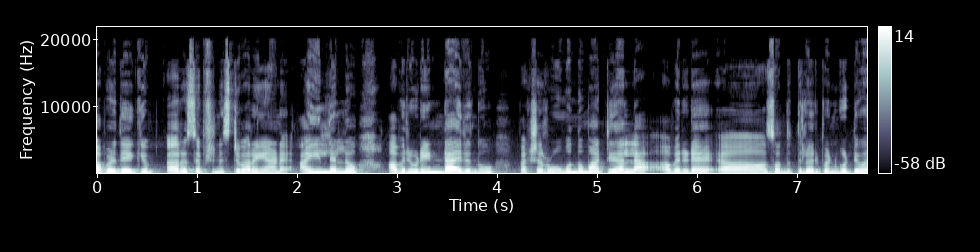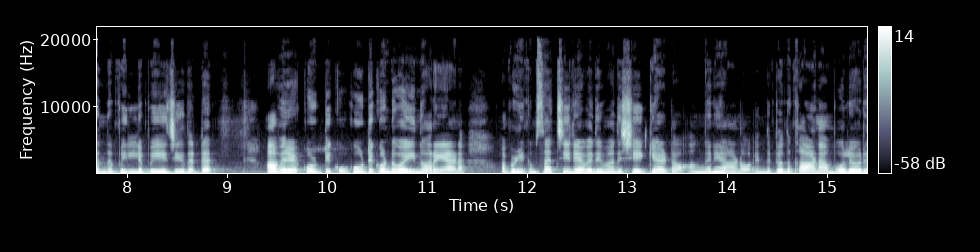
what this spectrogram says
അപ്പോഴത്തേക്കും റിസപ്ഷനിസ്റ്റ് പറയുകയാണ് "ആ, ഇല്ലല്ലോ അവരിവിടെ ഉണ്ടായിരുന്നു പക്ഷേ റൂമൊന്നും മാറ്റിയതല്ല. അവരുടെ സ്വന്തത്തിലൊരു പെൺകുട്ടി വന്ന് ബില്ല് പേ ചെയ്തിട്ട് അവരെ കൂട്ടി കൂട്ടിക്കൊണ്ട് പോയി എന്ന് പറയാണ്. അപ്പോഴേക്കും സച്ചിൻ അവധിയും അതിശയിക്കുക കേട്ടോ അങ്ങനെയാണോ? എന്നിട്ടൊന്ന് കാണാൻ പോലും അവർ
